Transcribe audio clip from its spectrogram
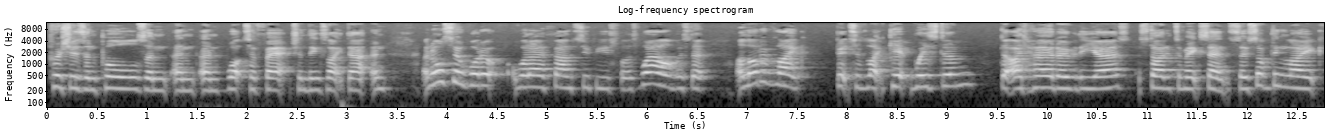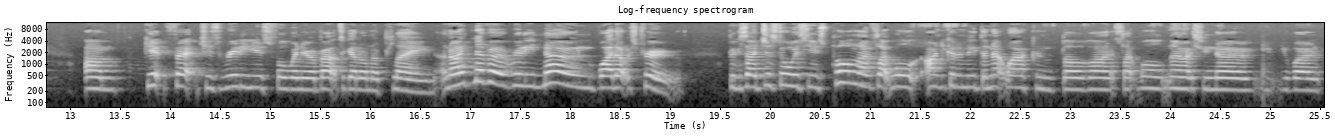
pushes and pulls and, and, and what's a fetch and things like that. And and also what what I found super useful as well was that a lot of like bits of like Git wisdom that I'd heard over the years started to make sense. So something like um, Git fetch is really useful when you're about to get on a plane, and I'd never really known why that was true because I just always used pull, and I was like, well, aren't you going to need the network and blah blah blah. And it's like, well, no, actually, no, you, you won't.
